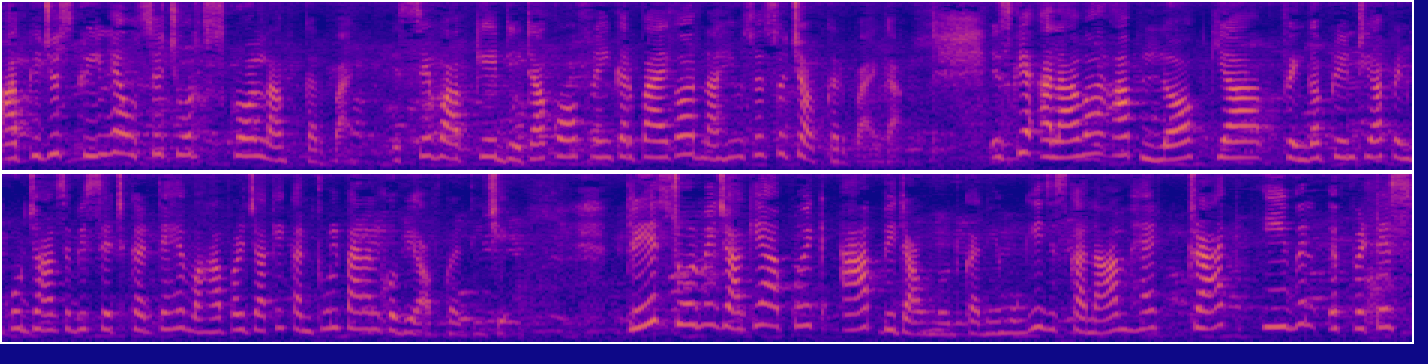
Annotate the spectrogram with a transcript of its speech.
आपकी जो स्क्रीन है, उससे चोर स्क्रॉल ना कर पाए। इससे वो आपके डेटा को ऑफ़ नहीं कर पाएगा और ना ही उसे स्विच ऑफ़ कर पाएगा। इसके अलावा आप लॉक या फिंगरप्रिंट या पिन कोड जहाँ से भी सेट करते हैं, वहाँ पर जाके कंट्रोल पैनल को भी ऑफ़ कर दीजिए। प्ले स्टोर में जाके आपको एक ऐप भी डाउनलोड करनी होगी, जिसका नाम है track even if it is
